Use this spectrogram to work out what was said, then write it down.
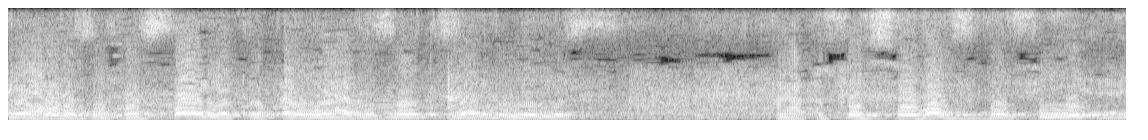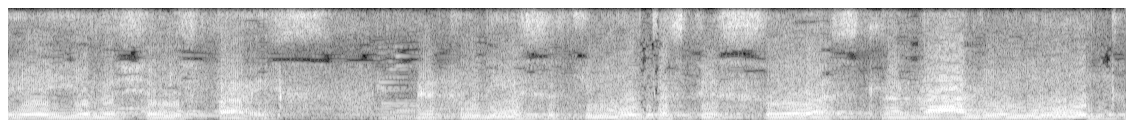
elas não conseguem acompanhar os outros alunos. A professora desconfia e aí ela chama os pais. É por isso que muitas pessoas trabalham muito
